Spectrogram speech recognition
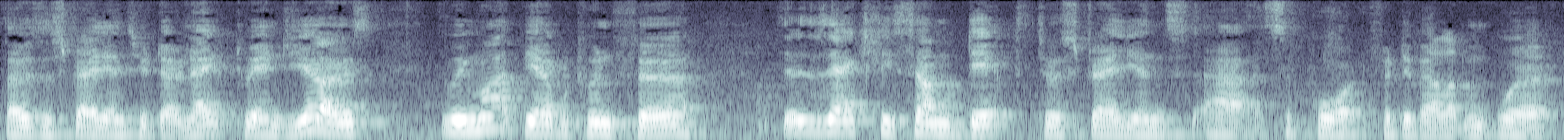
those Australians who donate to NGOs, we might be able to infer that there's actually some depth to Australians' uh, support for development work.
